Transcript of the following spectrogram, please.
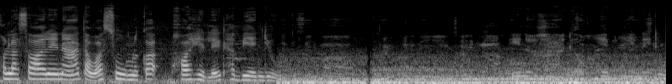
คนละซอยเลยนะ แต่ว่าซูมแล้วก็พอเห็นเลขทะเบียนอยู่นี่นะคะ เดี๋ยวให้เพื่อนได้ดู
